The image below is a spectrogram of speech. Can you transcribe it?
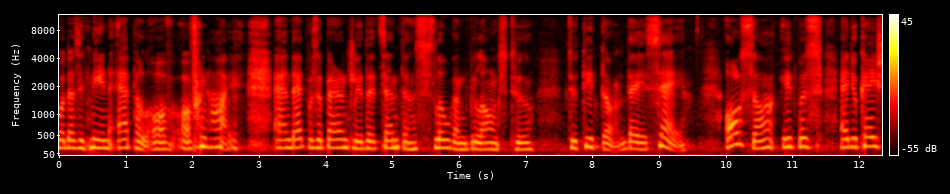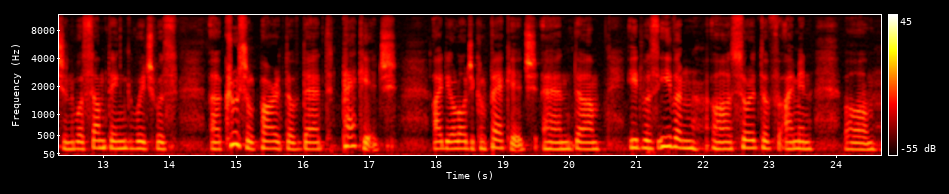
what does it mean, apple of, of an eye. And that was apparently the sentence slogan belongs to, to Tito, they say. Also, it was education was something which was a crucial part of that package ideological package. And um, it was even uh, sort of, I mean, um,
